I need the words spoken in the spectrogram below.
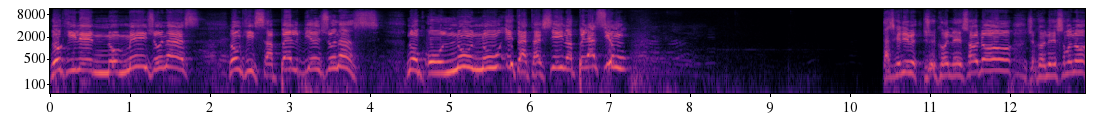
Donc il est nommé Jonas. Donc il s'appelle bien Jonas. Donc au nom, nom est attaché une appellation. Parce que je connais son nom, je connais son nom,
